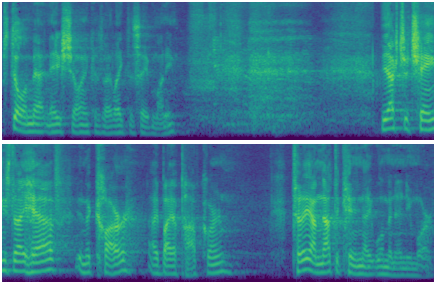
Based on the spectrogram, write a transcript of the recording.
still a matinee showing because I like to save money. the extra change that I have in the car, I buy a popcorn. Today, I'm not the Canaanite woman anymore.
